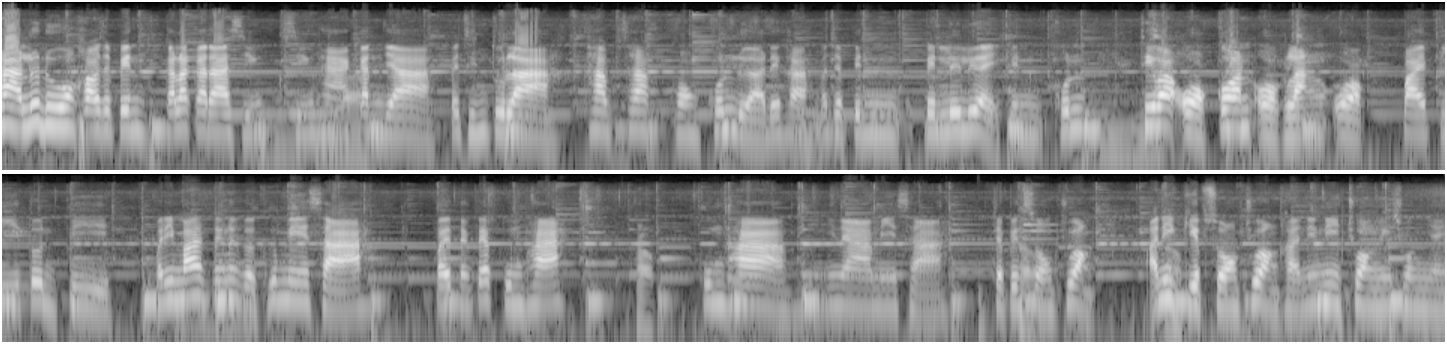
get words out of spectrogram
ค่ะฤดูของเขาจะเป็นกรกฎาสิงสิงหากันยาไปถึงตุลาถ้าถ้าของคนเหลือเด้วยค่ะ มันจะเป็นเป็นเรื่อยๆ เป็นคนที่ว่าออกก้อนออกหลังออกปลายปีต้นปีมันนี้มาตั้งนึงก็คือเมษาไปตั้งแต่กุมภาครับกุมภามีนาเมษาจะเป็นครับสองช่วง อันนี้ครับเก็บสองช่วงค่ะนี่นี่ช่วงนี้ช่วงใหญ่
